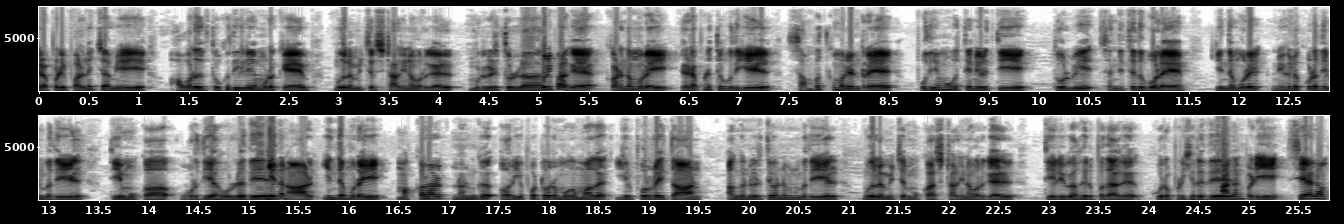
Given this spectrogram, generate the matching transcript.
எடப்பாடி பழனிசாமியை அவரது தொகுதியிலே முடக்க முதலமைச்சர் ஸ்டாலின் அவர்கள் முடிவெடுத்துள்ளார். குறிப்பாக கடந்த முறை எடப்பாடி தொகுதியில் சம்பத்குமார் என்ற புதிய முகத்தை நிறுத்தி தோல்வியை சந்தித்தது போல இந்த முறை நிகழக்கூடாது என்பதில் திமுக உறுதியாக உள்ளது. இதனால் இந்த முறை மக்களால் நன்கு அறியப்பட்டு வரும் முகமாக இருப்பவர்களைத்தான் அங்கு நிறுத்த வேண்டும் என்பதில் முதலமைச்சர் மு க ஸ்டாலின் அவர்கள் தெளிவாக இருப்பதாக கூறப்படுகிறது. அதன்படி சேலம்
